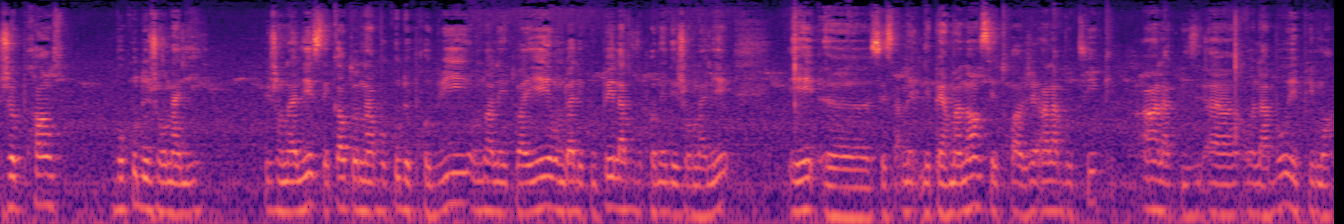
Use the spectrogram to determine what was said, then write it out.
je prends beaucoup de journaliers. Les journaliers, c'est quand on a beaucoup de produits, on doit nettoyer, on doit découper. Là, vous prenez des journaliers. Et euh, c'est ça. Mais les permanents, c'est trois. J'ai un à la boutique, un à la cuisine, au labo et puis moi.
